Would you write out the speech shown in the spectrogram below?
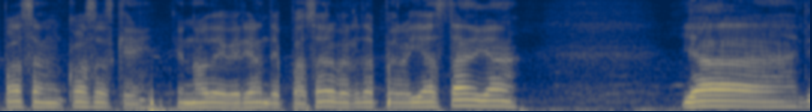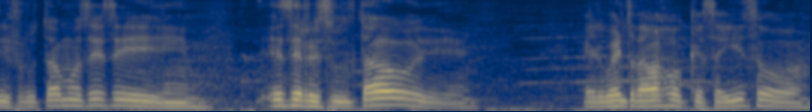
pasan cosas que, que no deberían de pasar, ¿verdad? Pero ya está, ya, ya disfrutamos ese, ese resultado. Y, el buen trabajo que se hizo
